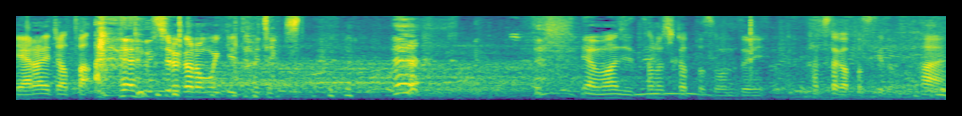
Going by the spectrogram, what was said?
やられちゃった。後ろから思いっきり食べちゃいました。いやマジで楽しかったです本当に。勝ちたかったですけど。はい。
